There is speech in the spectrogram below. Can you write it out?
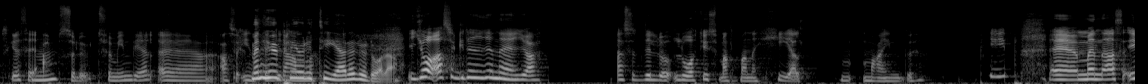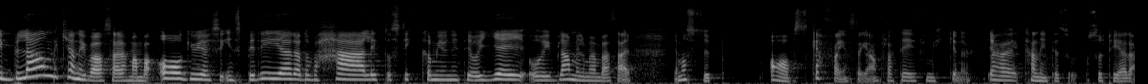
skulle jag säga Mm. absolut för min del. Eh, alltså Men hur prioriterar du då? då? Ja alltså grejen är ju att, alltså det lå- låter ju som att man är helt mind pip. Eh, men alltså ibland kan det ju vara så här att man bara åh gud jag är så inspirerad och vad härligt och stick-community och yay och ibland vill man bara så här jag måste typ avskaffa Instagram för att det är för mycket nu. Jag kan inte so- sortera.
